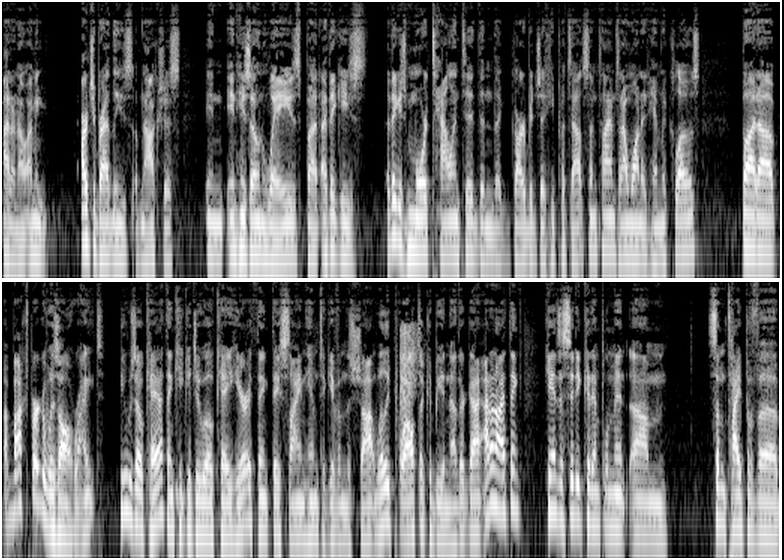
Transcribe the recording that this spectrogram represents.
I don't know. I mean, Archie Bradley's obnoxious in in his own ways, but I think he's I think he's more talented than the garbage that he puts out sometimes, and I wanted him to close. But uh, Boxberger was all right he was okay. I think he could do okay here. I think they signed him to give him the shot. Wily Peralta could be another guy. I don't know. I think Kansas City could implement um, some type of a,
